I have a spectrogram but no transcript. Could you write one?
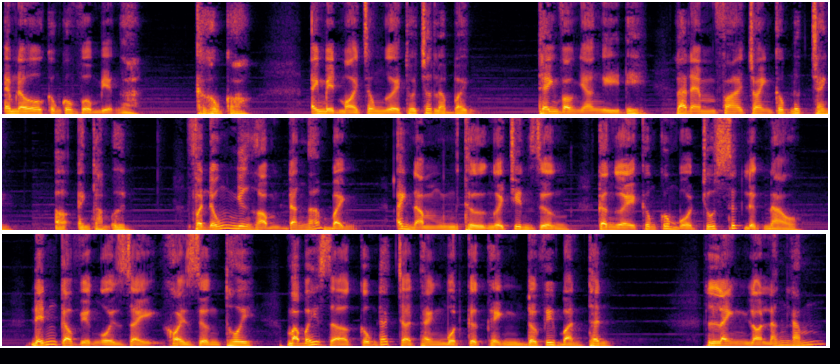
Em nấu không có vừa miệng à? Không không có. Anh mệt mỏi trong người thôi chắc là bệnh. Thế anh vào nhà nghỉ đi, Lát em pha cho anh cốc nước chanh. Ờ anh cảm ơn. Và đúng như Hồng đang ngã bệnh, Anh nằm thử người trên giường, Cả người không có một chút sức lực nào. Đến cả việc ngồi dậy khỏi giường thôi mà bây giờ cũng đã trở thành một cực hình đối với bản thân. Lành lo lắng lắm,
